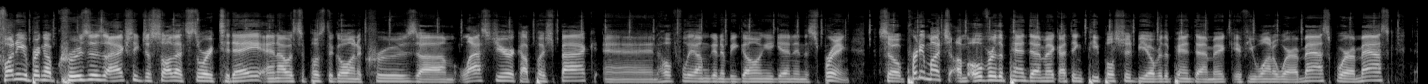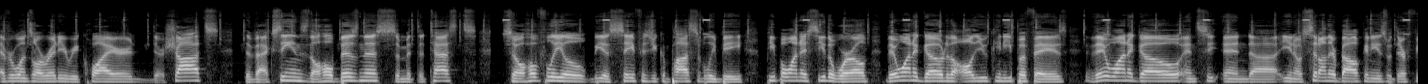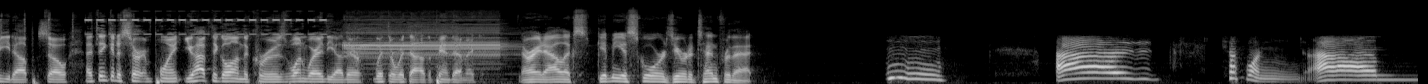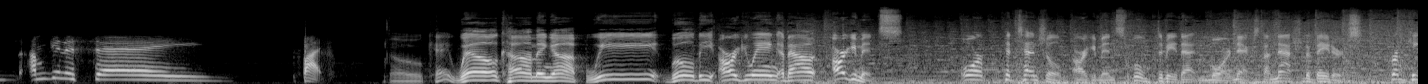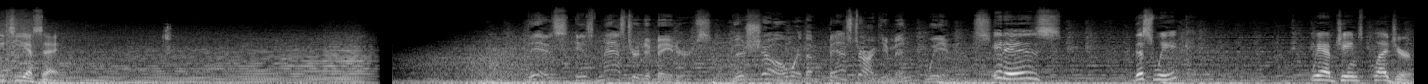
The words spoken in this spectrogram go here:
Funny you bring up cruises. I actually just saw that story today, and I was supposed to go on a cruise um, last year. It got pushed back, and hopefully, I'm going to be going again in the spring. So, pretty much, I'm over the pandemic. I think people should be over the pandemic. If you want to wear a mask, wear a mask. Everyone's already required their shots, the vaccines, the whole business, submit the tests. So hopefully you'll be as safe as you can possibly be. People want to see the world. They want to go to the all-you-can-eat buffets. They want to go and see and uh, you know sit on their balconies with their feet up. So I think at a certain point you have to go on the cruise, one way or the other, with or without the pandemic. All right, Alex, give me a score zero to ten for that. Hmm. Uh, tough one. Um, I'm gonna say five. Okay, well, coming up, we will be arguing about arguments or potential arguments. We'll debate that and more next on National Debaters from KTSA. This is Master Debaters, the show where the best argument wins. It is. This week, we have James Pledger,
